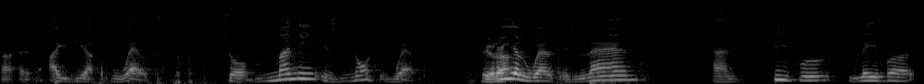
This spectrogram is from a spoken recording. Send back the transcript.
uh, uh, idea of wealth. So money is not wealth. The ahora- real wealth is land and people, labor,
